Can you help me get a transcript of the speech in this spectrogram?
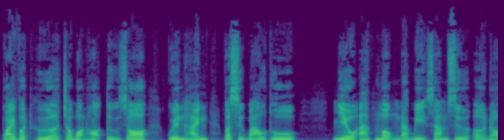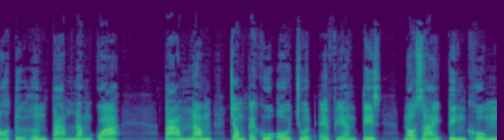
Quái vật hứa cho bọn họ tự do, quyền hành và sự báo thù. Nhiều ác mộng đã bị giam giữ ở đó từ hơn 8 năm qua. 8 năm trong cái khu ổ chuột Ephiantis, nó dài kinh khủng.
